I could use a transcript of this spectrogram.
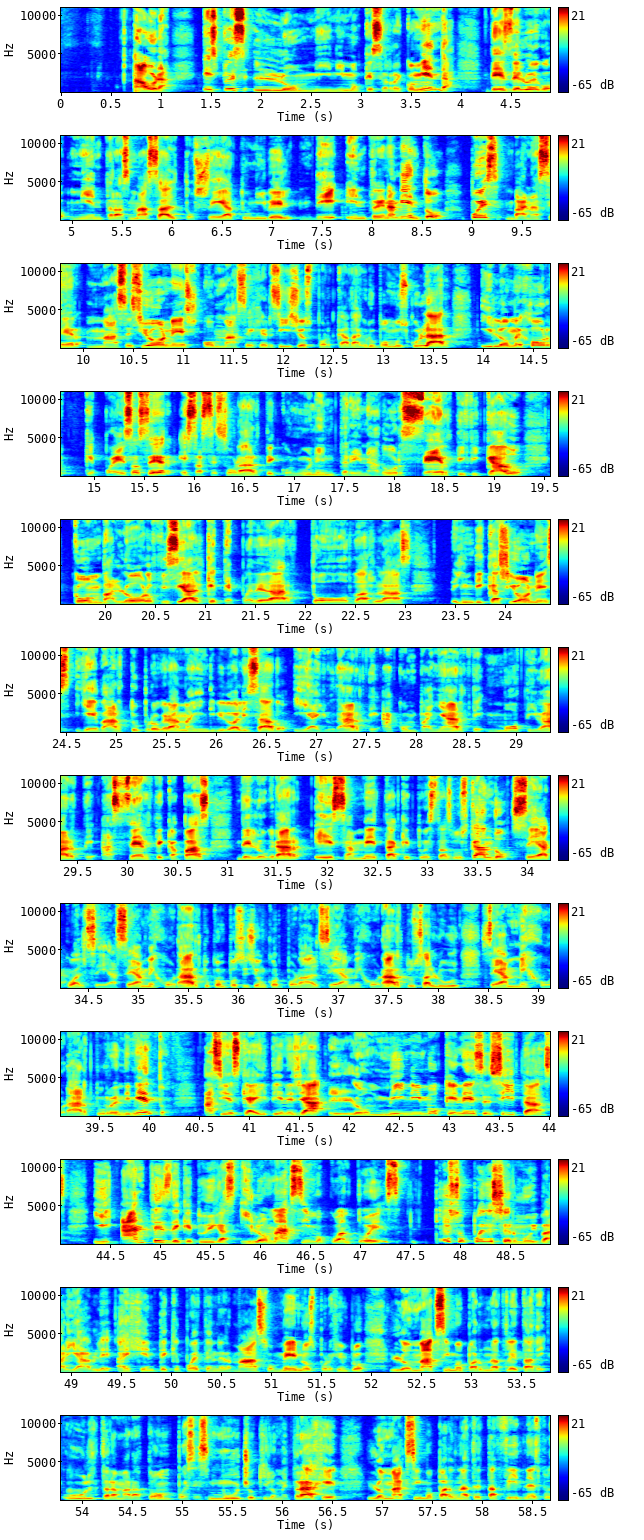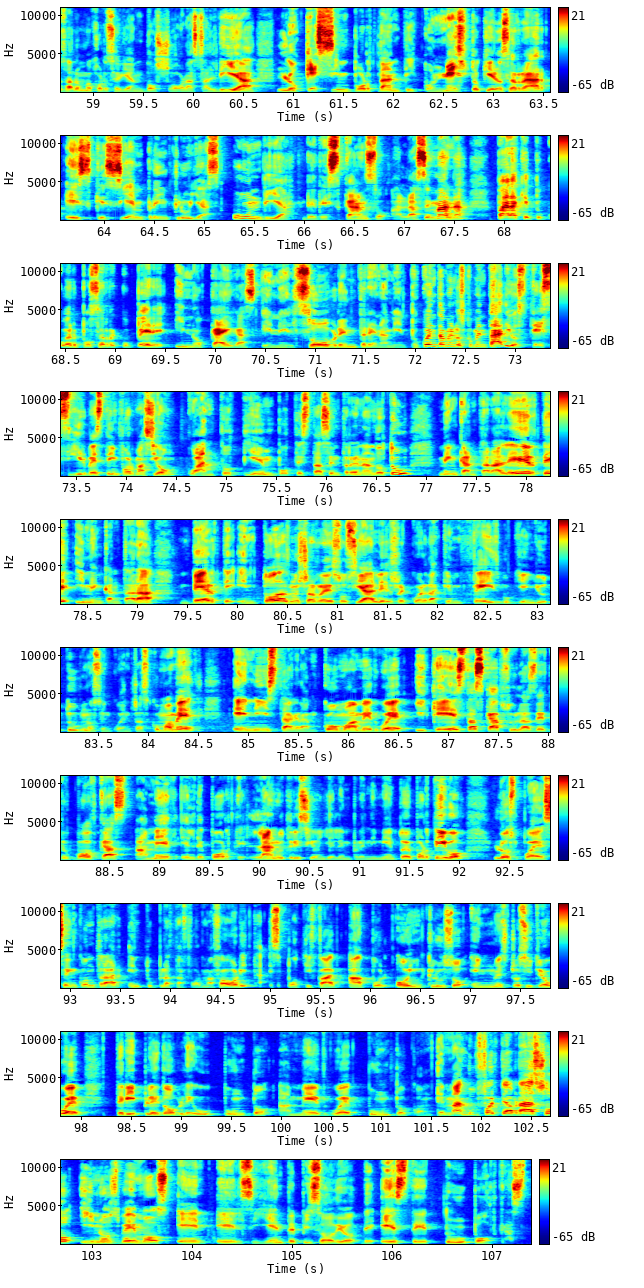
Ahora, esto es lo mínimo que se recomienda. Desde luego, mientras más alto sea tu nivel de entrenamiento, pues van a ser más sesiones o más ejercicios por cada grupo muscular y lo mejor que puedes hacer es asesorarte con un entrenador certificado con valor oficial que te puede dar todas las indicaciones, llevar tu programa individualizado y ayudarte, acompañarte, motivarte, hacerte capaz de lograr esa meta que tú estás buscando, sea cual sea, sea mejorar tu composición corporal, sea mejorar tu salud, sea mejorar tu rendimiento. Así es que ahí tienes ya lo mínimo que necesitas y antes de que tú digas, ¿y lo máximo cuánto es? Eso puede ser muy variable. Hay gente que puede tener más o menos. Por ejemplo, lo máximo para un atleta de ultramaratón, pues es mucho kilometraje. Lo máximo para un atleta fitness, pues a lo mejor serían dos horas al día. Lo que es importante, y con esto quiero cerrar, es que siempre incluyas un día de descanso a la semana para que tu cuerpo se recupere y no caigas en el sobreentrenamiento. Cuéntame en los comentarios, ¿te sirve esta información? ¿Cuánto tiempo te estás entrenando tú? Me encantará leerte y me encantará verte en todas nuestras redes sociales. Recuerda que en Facebook y en YouTube nos encuentras como Ahmed, en Instagram como Ahmed Web y que estas cápsulas de tu podcast, Ahmed, el deporte, la nutrición y el emprendimiento deportivo, los puedes encontrar en tu plataforma favorita, Spotify, Apple o incluso en nuestro sitio web www.amedweb.com. Te mando un fuerte abrazo y nos vemos en el siguiente episodio de este tu podcast.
